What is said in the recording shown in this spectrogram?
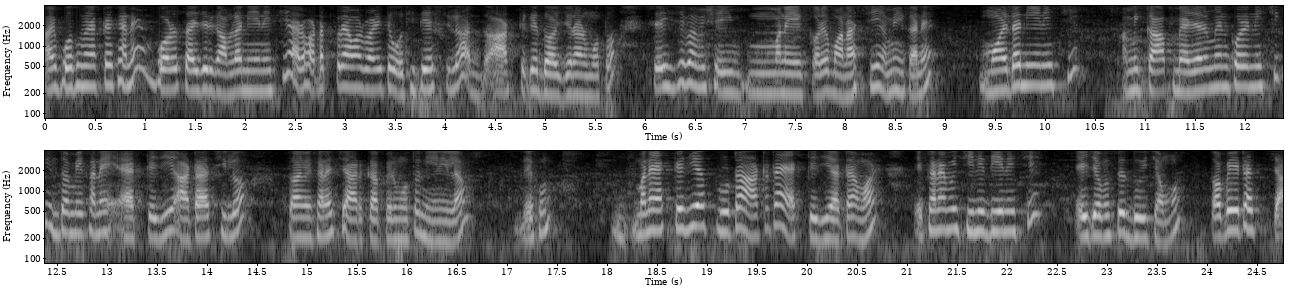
আমি প্রথমে একটা এখানে বড় সাইজের গামলা নিয়ে নিচ্ছি। আর হঠাৎ করে আমার বাড়িতে অতিথি এসেছিল আর আট থেকে দশ জনের মতো। সেই হিসেবে আমি সেই মানে করে বানাচ্ছি। আমি এখানে ময়দা নিয়ে নিচ্ছি। আমি কাপ মেজারমেন্ট করে নিচ্ছি, কিন্তু আমি এখানে এক কেজি আটা ছিল, তো আমি এখানে চার কাপের মতো নিয়ে নিলাম। দেখুন মানে এক কেজি পুরোটা আটাটা এক কেজি আটা আমার। এখানে আমি চিনি দিয়ে নিচ্ছি, এই চামচের দুই চামচ। তবে এটা চা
